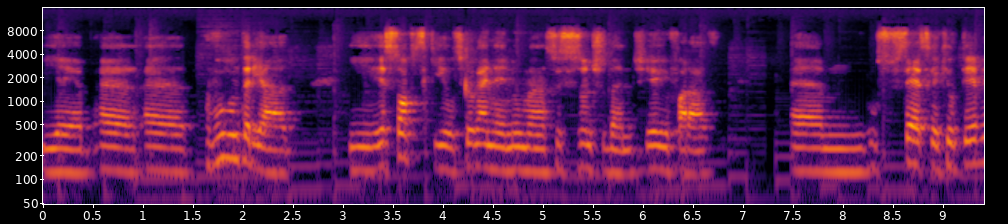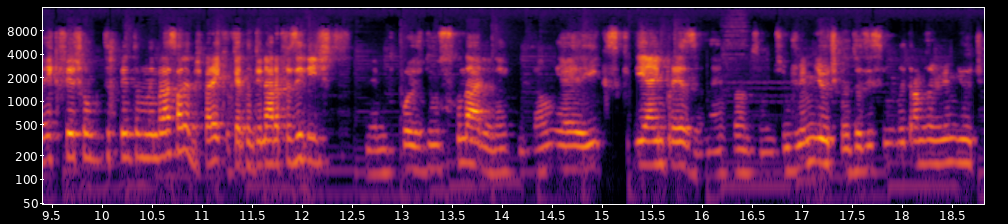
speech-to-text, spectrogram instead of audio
E é uh, uh, voluntariado e as soft skills que eu ganhei numa associação de estudantes, eu e o Farad, um, o sucesso que aquilo teve é que fez com que de repente eu me lembrasse: olha, mas espera aí, que eu quero continuar a fazer isto, mesmo depois do secundário, né? Então é aí que se cria a empresa, né? Pronto, somos, somos mesmo miúdos, quando eu disse literalmente somos mesmo miúdos.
